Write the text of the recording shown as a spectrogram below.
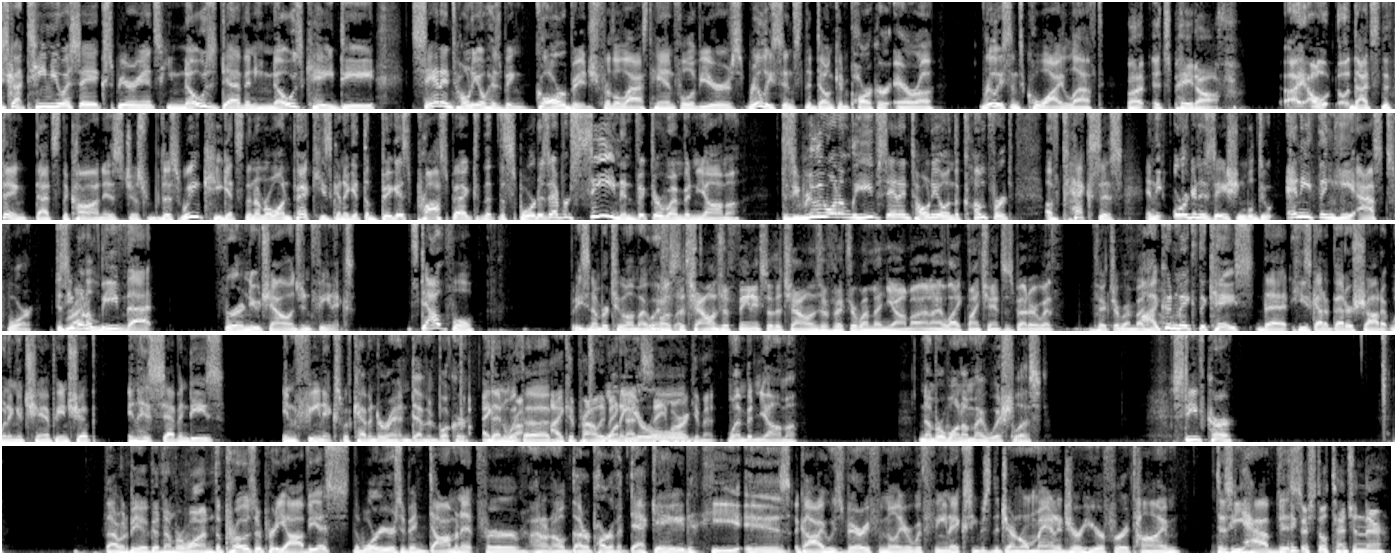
He's got Team USA experience. He knows Devin. He knows KD. San Antonio has been garbage for the last handful of years, really since the Duncan Parker era, really since Kawhi left. But it's paid off. I, oh, oh that's the thing. That's the con. Is just this week he gets the number one pick. He's going to get the biggest prospect that the sport has ever seen in Victor Wembanyama. Does he really want to leave San Antonio in the comfort of Texas and the organization will do anything he asks for? Does he Right. want to leave that for a new challenge in Phoenix? It's doubtful, but he's number two on my wish Well, it's the challenge of Phoenix or the challenge of Victor Wembanyama, and I like my chances better with Victor Wembanyama. I could make the case that he's got a better shot at winning a championship in his 70s in Phoenix with Kevin Durant and Devin Booker I than with pro- a I could probably make that 20 year same old argument. Wembanyama. Number one on my wish list. Steve Kerr. That would be a good number one. The pros are pretty obvious. The Warriors have been dominant for, I don't know, better part of a decade. He is a guy who's very familiar with Phoenix. He was the general manager here for a time. Does he have Do you think there's still tension there?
